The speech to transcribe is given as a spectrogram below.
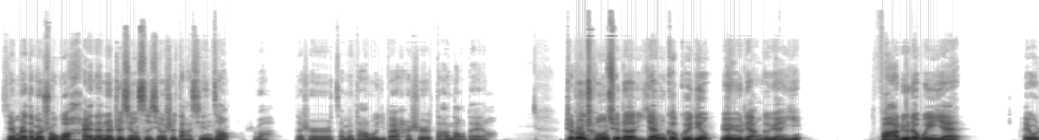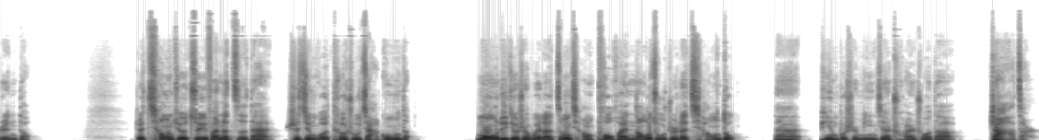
前面咱们说过，海南的执行死刑是打心脏，是吧？但是咱们大陆一般还是打脑袋啊。这种程序的严格规定源于两个原因：法律的威严，还有人道。这枪决罪犯的子弹是经过特殊加工的，目的就是为了增强破坏脑组织的强度，但并不是民间传说的炸子儿。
